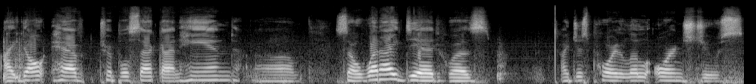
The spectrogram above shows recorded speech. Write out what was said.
I don't have triple sec on hand, um, so what I did was I just poured a little orange juice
